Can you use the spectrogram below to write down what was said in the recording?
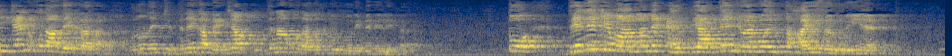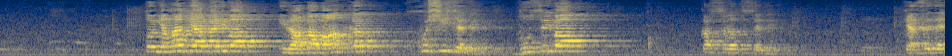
انٹینٹ خدا دیکھ رہا تھا انہوں نے جتنے کا بیچا اتنا خدا مند کی بری میں نہیں لے کر تو دینے کے معاملہ میں احتیاطیں جو ہیں وہ انتہائی ضروری ہیں تو یہاں کیا پہلی بات ارادہ باندھ کر خوشی سے دیں دوسری بات کسرت سے دیں کیسے دیں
